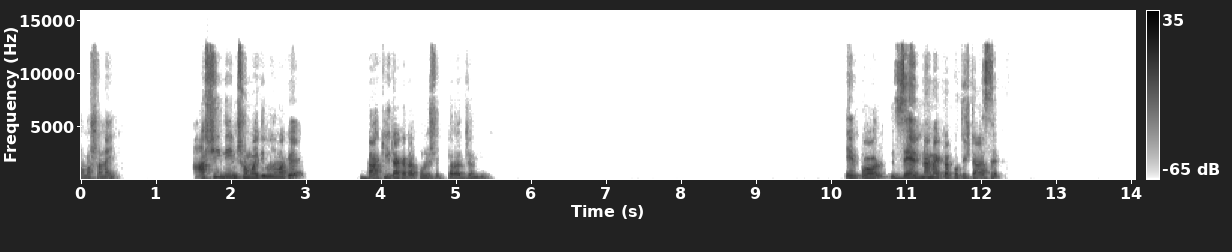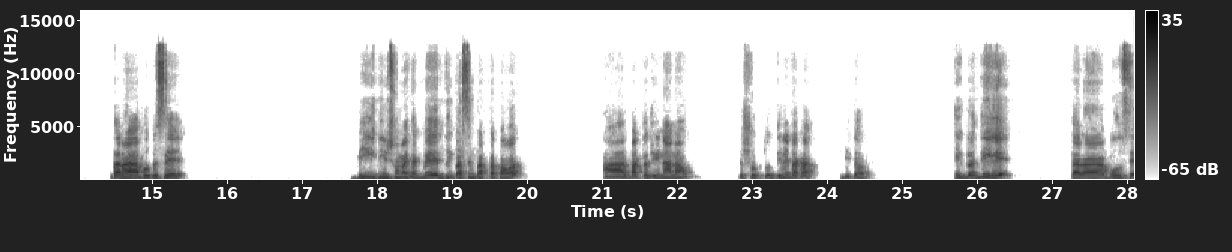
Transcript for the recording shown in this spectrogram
সমস্যা নাই। আশি দিন সময় দিব তোমাকে বাকি টাকাটা পরিশোধ করার জন্য। এরপর জেড নামে একটা প্রতিষ্ঠান আছে। তারা বলতেছে, বিশ দিন সময় থাকবে, দুই পার্সেন্ট বার্তা পাওয়ার। আর বার্তা যদি না নাও, তো সত্তর দিনে টাকা দিতে হবে। এগুলো দিয়ে তারা বলছে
